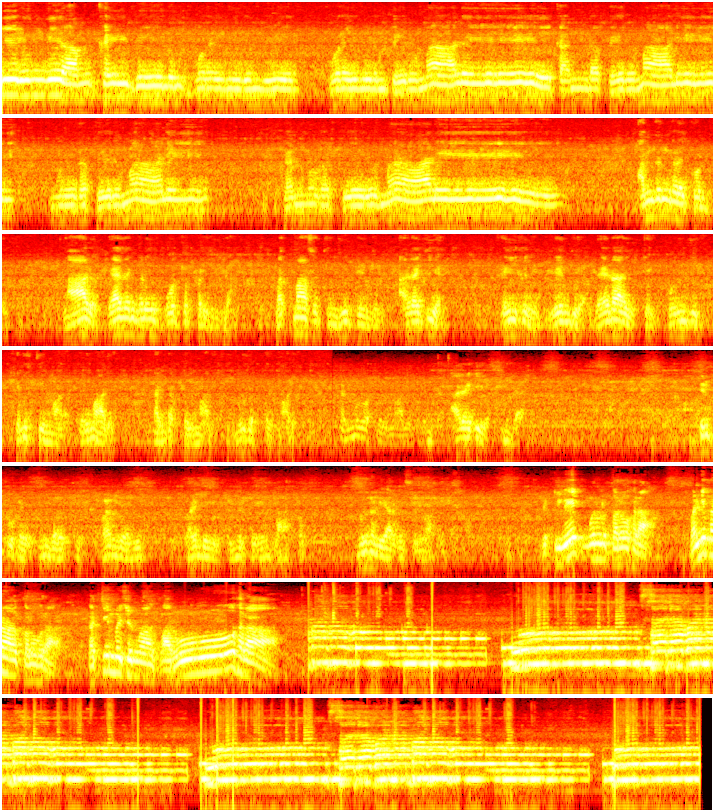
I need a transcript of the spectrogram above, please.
இருந்து அம்கை வேலும் உறைவிருந்தேன் பெருமாளே கண்ட பெருமாளே முருக பெருமாளே கண்முக பெருமாளே. அங்கங்களை கொண்டு நாலு வேதங்களில் போற்றப்படுகின்ற பத்மாசத்தின் வீட்டில் அழகிய கைகளில் ஏந்திய வேடாயத்தை பொருந்தி செலுத்தியுமான பெருமாளே கண்ட பெருமாளே முருக பெருமாளே கண்முக பெருமாளே என்ற அழகிய இந்த திருப்புகள் உங்களுக்கு வழங்குவது வழங்குவது எண்ணிக்கையின் வணக்கம். முருகடியார்கள் செய்வார்கள் வெற்றிவேட் முருகன் கரோகரா வள்ளிமனாக கரோகரா கச்சியம்பை செல்வனால் கரோகரா. ஓம் சரவண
